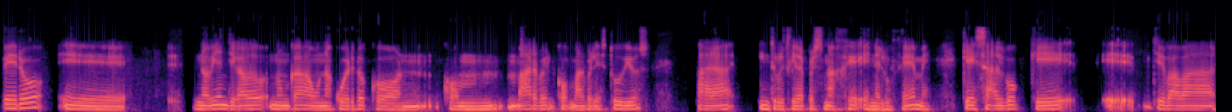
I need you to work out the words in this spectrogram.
pero eh, no habían llegado nunca a un acuerdo con, con Marvel, con Marvel Studios, para introducir al personaje en el UCM, que es algo que eh, llevaba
